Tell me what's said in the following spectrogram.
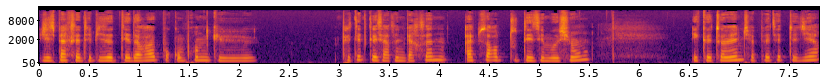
J'espère que cet épisode t'aidera pour comprendre que peut-être que certaines personnes absorbent toutes tes émotions et que toi-même tu vas peut-être te dire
